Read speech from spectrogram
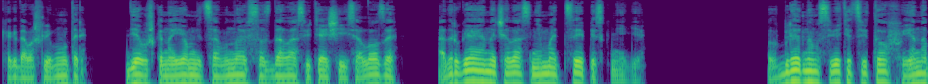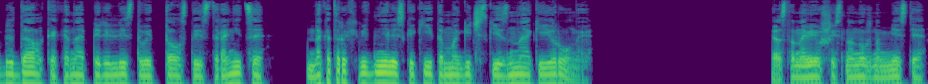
Когда вошли внутрь, девушка-наемница вновь создала светящиеся лозы, а другая начала снимать цепи с книги. В бледном свете цветов я наблюдал, как она перелистывает толстые страницы, на которых виднелись какие-то магические знаки и руны. Остановившись на нужном месте,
